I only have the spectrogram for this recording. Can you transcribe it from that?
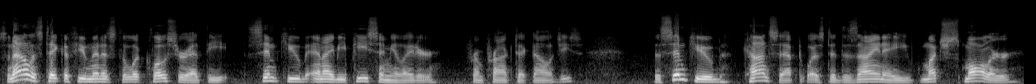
So now let's take a few minutes to look closer at the SimCube NIBP simulator from Pronk Technologies. The SimCube concept was to design a much smaller,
